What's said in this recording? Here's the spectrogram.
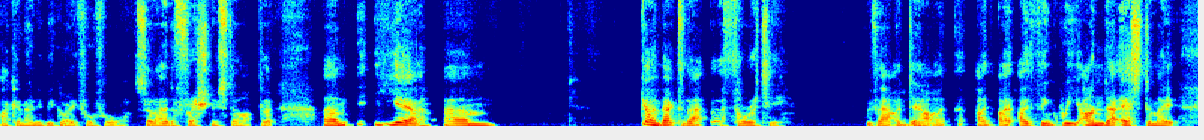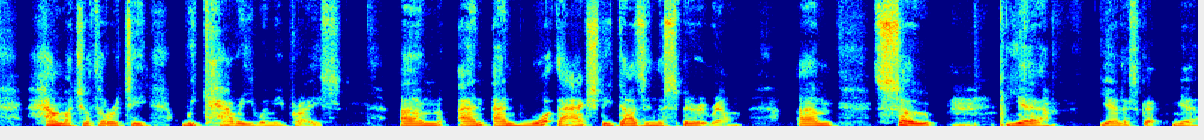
I can only be grateful for. So I had a fresh new start. But um, yeah, um, going back to that authority, without a mm-hmm. doubt, I, I, I, think we underestimate how much authority we carry when we praise, um, and and what that actually does in the spirit realm. Um, so yeah, yeah, let's get yeah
